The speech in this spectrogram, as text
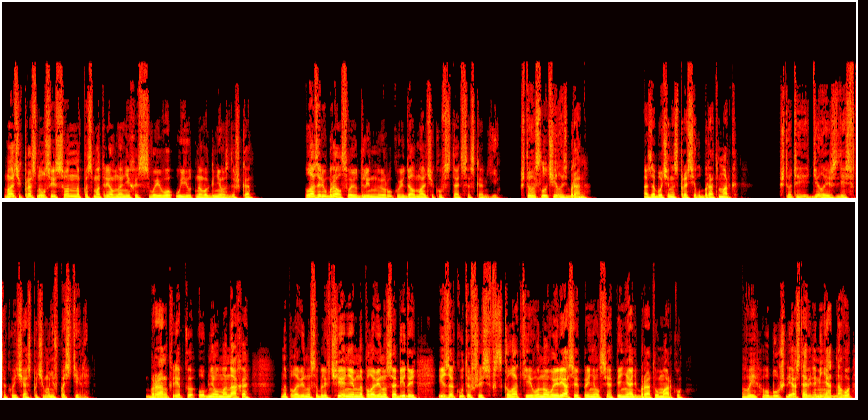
мальчик проснулся и сонно посмотрел на них из своего уютного гнездышка. Лазарь убрал свою длинную руку и дал мальчику встать со скамьи. — Что случилось, Бран? — озабоченно спросил брат Марк. — Что ты делаешь здесь в такой час? Почему не в постели? Бран крепко обнял монаха, наполовину с облегчением, наполовину с обидой, и, закутавшись в складки его новой рясы, принялся пенять брату Марку. «Вы оба ушли, оставили меня одного.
